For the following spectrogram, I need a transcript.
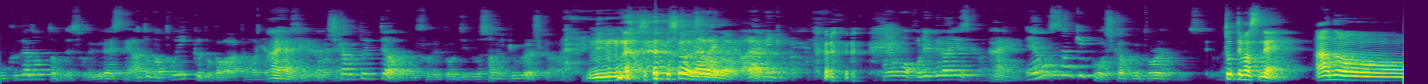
僕が取ったのでそれぐらいですね。あと、まあ、 TOEIC とかはたまにあったんですけど、資格といっては僕それと自動車免許ぐらいしかない。うん。そう、なるほど。あれは免許か。これもうこれぐらいですかね。はい。山本さん結構資格取られてるんですよね。取ってますね。あのー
